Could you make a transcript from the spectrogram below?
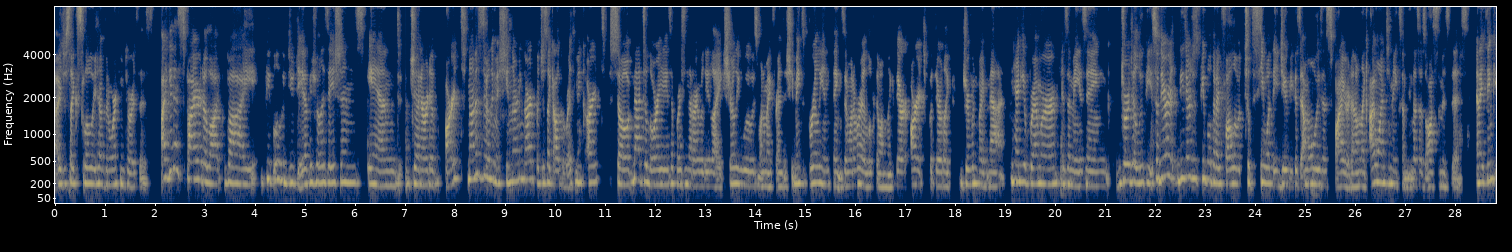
I just like slowly have been working towards this. I get inspired a lot by people who do data visualizations and generative art, not necessarily machine learning art, but just like algorithmic art. So Matt DesLauriers is a person that I really like. Shirley Wu is one of my friends, and she makes brilliant things. And whenever I look them, I'm like, they're art, but they're like driven by math. Nadieh Bremer is amazing. Giorgia Lupi. So there, these are just people that I follow to see what they do because I'm always inspired, and I'm like, I want to make something that's as awesome as this. And I think,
